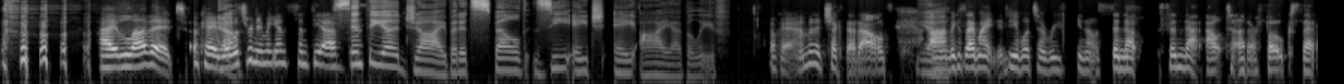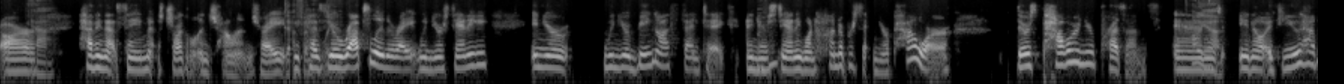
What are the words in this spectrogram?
I love it. Okay, Yeah. what was her name again? Cynthia. Cynthia Zhai, but it's spelled Z H A I, I believe. Okay, I'm going to check that out Yeah. um, because I might be able to, re, you know, send out send that out to other folks that are yeah. having that same struggle and challenge, right? Because you're absolutely right. When you're standing in your when you're being authentic and you're Mhm. standing 100% in your power, there's power in your presence, and Oh, you know, if you have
